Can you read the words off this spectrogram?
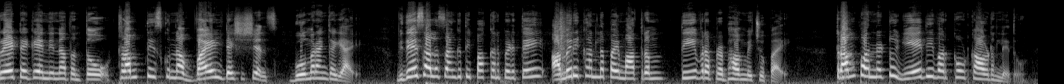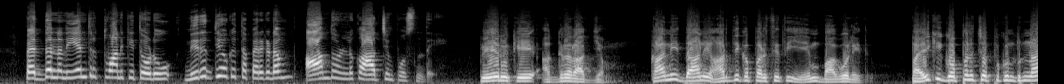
great again నినాదంతో ట్రంప్ తీసుకున్న వైల్డ్ డెసిషన్స్ బూమరంగయ్యాయి. విదేశాల సంగతి పక్కన పెడితే అమెరికన్లపై మాత్రం తీవ్ర ప్రభావమే చూపాయి. ట్రంప్ అన్నట్టు ఏదీ వర్కౌట్ కావడం లేదు. పెద్దన్న నియంతృత్వానికి తోడు నిరుద్యోగిత పెరగడం ఆందోళనలకు ఆజ్యం పోస్తుంది పేరుకే అగ్రరాజ్యం కానీ దాని ఆర్థిక పరిస్థితి ఏం బాగోలేదు. పైకి గొప్పలు చెప్పుకుంటున్నా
